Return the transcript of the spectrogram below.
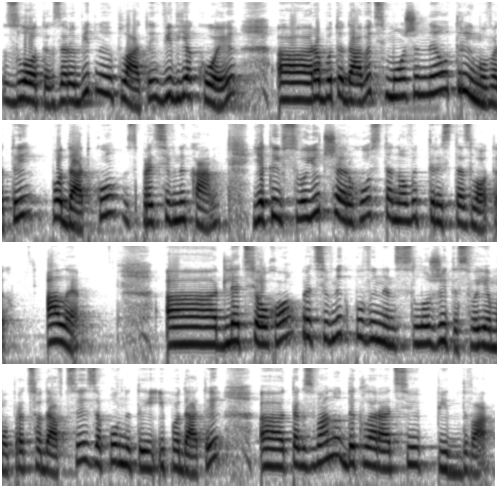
злотих заробітної плати, від якої роботодавець може не отримувати податку з працівника, який в свою чергу становить 300 злотих. Але Для цього працівник повинен сложити своєму працедавці, заповнити і подати так звану декларацію під 2.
